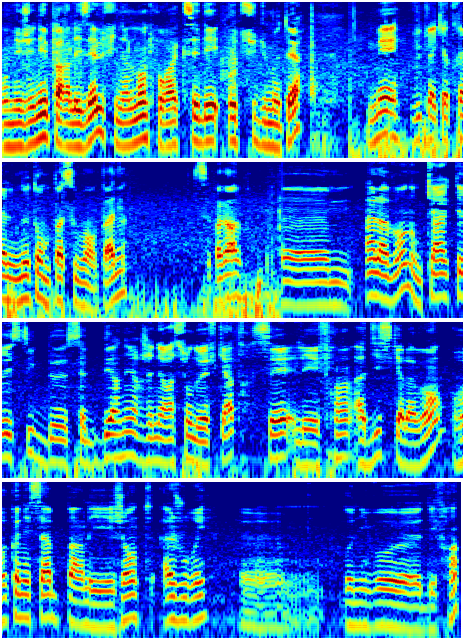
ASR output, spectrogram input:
on est gêné par les ailes finalement pour accéder au-dessus du moteur. Mais vu que la 4L ne tombe pas souvent en panne, c'est pas grave. Euh, à l'avant, donc caractéristique de cette dernière génération de F4, c'est les freins à disque à l'avant, reconnaissables par les jantes ajourées euh, au niveau euh, des freins.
